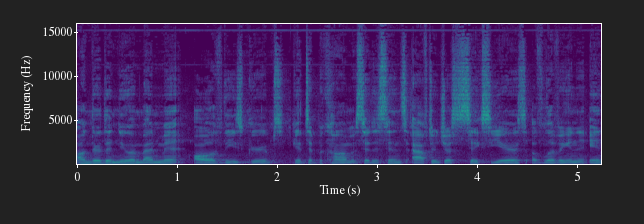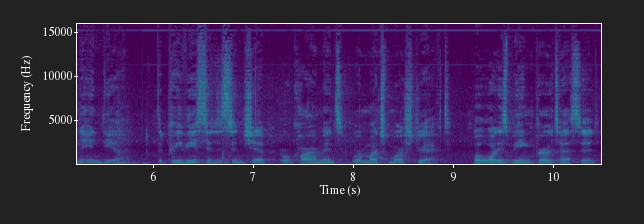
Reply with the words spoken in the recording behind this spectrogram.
Under the new amendment, all of these groups get to become citizens after just six years of living in, in India. The previous citizenship requirements were much more strict. But what is being protested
